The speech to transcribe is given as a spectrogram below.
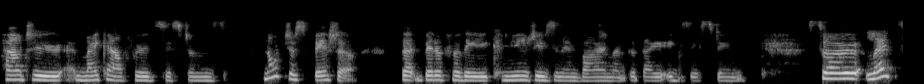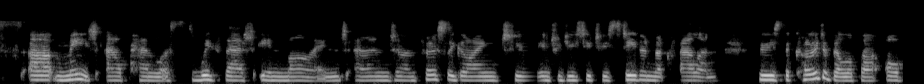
how to make our food systems not just better, but better for the communities and environment that they exist in. So let's uh, meet our panelists with that in mind. And I'm firstly going to introduce you to Stephen McFallan, who's the co-developer of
